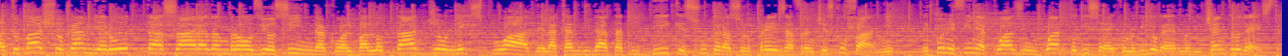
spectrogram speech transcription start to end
Altopascio cambia rotta, Sara D'Ambrosio sindaco al ballottaggio, l'exploit della candidata PD che supera a sorpresa Francesco Fagni e pone fine a quasi un quarto di secolo di governo di centrodestra.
